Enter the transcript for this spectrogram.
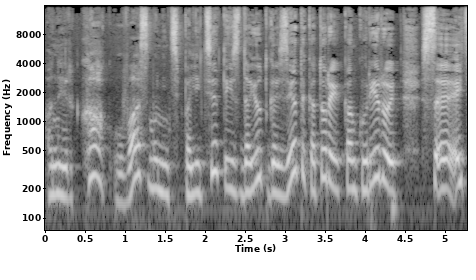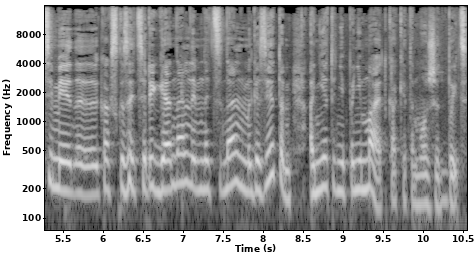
они говорят, как у вас муниципалитеты издают газеты, которые конкурируют с э, этими, э, как сказать, региональными, национальными газетами, они это не понимают понимают, как это может быть.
